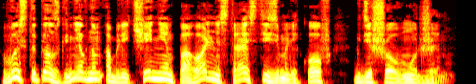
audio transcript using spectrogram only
выступил с гневным обличением повальной страсти земляков к дешевому джину.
